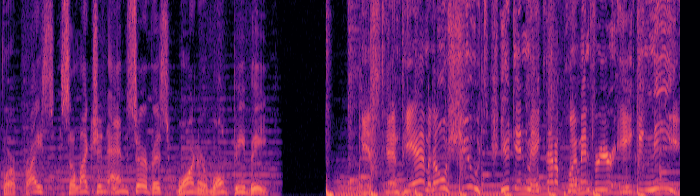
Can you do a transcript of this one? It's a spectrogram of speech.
For price, selection, and service, Warner won't be beat. It's 10 p.m. and oh shoot, you didn't make that appointment for your aching knee.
